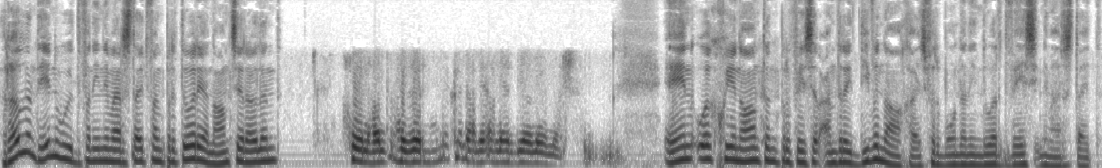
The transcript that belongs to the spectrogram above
Roland Henwood van die Universiteit van Pretoria, Nancy Roland. Goeienaand, Iwer, en al die ander deelnemers. En ook goeienaand aan professor Andre Dievenage, hy is verbonde aan die Noordwes Universiteit.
